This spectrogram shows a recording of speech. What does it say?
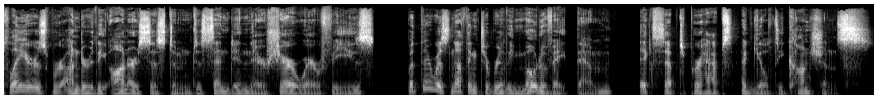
Players were under the honor system to send in their shareware fees, but there was nothing to really motivate them, except perhaps a guilty conscience.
